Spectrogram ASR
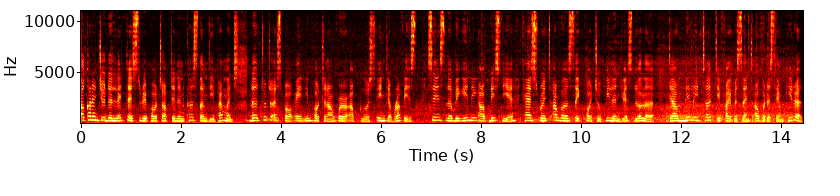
According to the latest report of the Customs Department, the total export and import turnover of goods in the province since the beginning of this year has reached over 6.2 billion US dollar, down nearly 35% over the same period.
